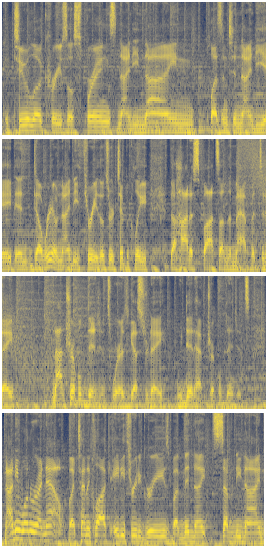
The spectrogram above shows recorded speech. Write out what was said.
Cotulla, Carrizo Springs 99, Pleasanton 98, and Del Rio 93. Those are typically the hottest spots on the map. But today, not triple digits, whereas yesterday we did have triple digits. 91 right now. By 10 o'clock, 83 degrees. By midnight, 79.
